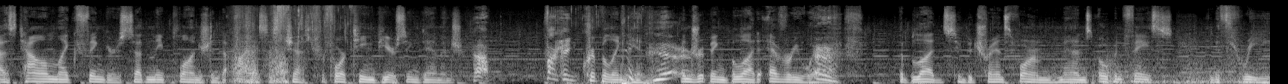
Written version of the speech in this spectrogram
as talon like fingers suddenly plunged into Ias's chest for 14 piercing damage, Ah, fucking crippling him and dripping blood everywhere. The blood seemed to transform the man's open face into three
